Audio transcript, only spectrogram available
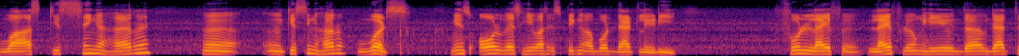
was kissing her kissing her words means always he was speaking about that lady full life lifelong he the, that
